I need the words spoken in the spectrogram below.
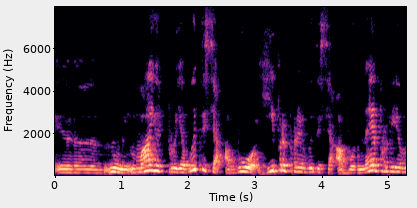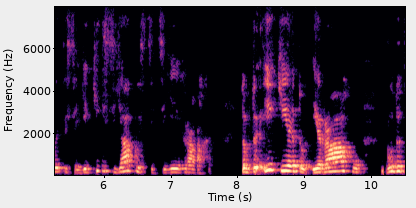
е, ну, мають проявитися або гіперпроявитися, або не проявитися якісь якості цієї грахи. Тобто і кету, і раху будуть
